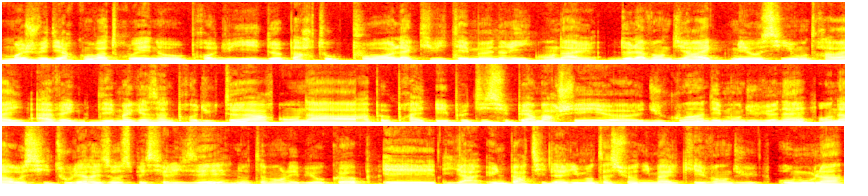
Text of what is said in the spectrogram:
Moi, je vais dire qu'on va trouver nos produits de partout. Pour l'activité meunerie, on a de la vente directe, mais aussi on travaille avec des magasins de producteurs. On a à peu près des petits supermarchés euh, du coin, des monts du Lyonnais. On a aussi tous les réseaux spécialisés, notamment les Biocop. Et il y a une partie de l'alimentation animale qui est vendue au moulin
